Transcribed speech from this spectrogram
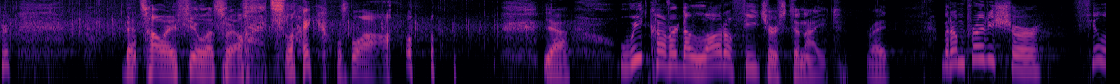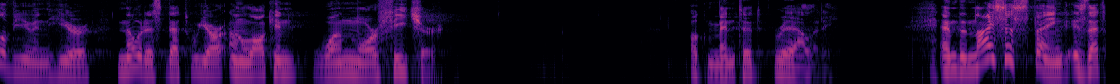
That's how I feel as well. It's like, wow. yeah. We covered a lot of features tonight, right? But I'm pretty sure few of you in here noticed that we are unlocking one more feature augmented reality. And the nicest thing is that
